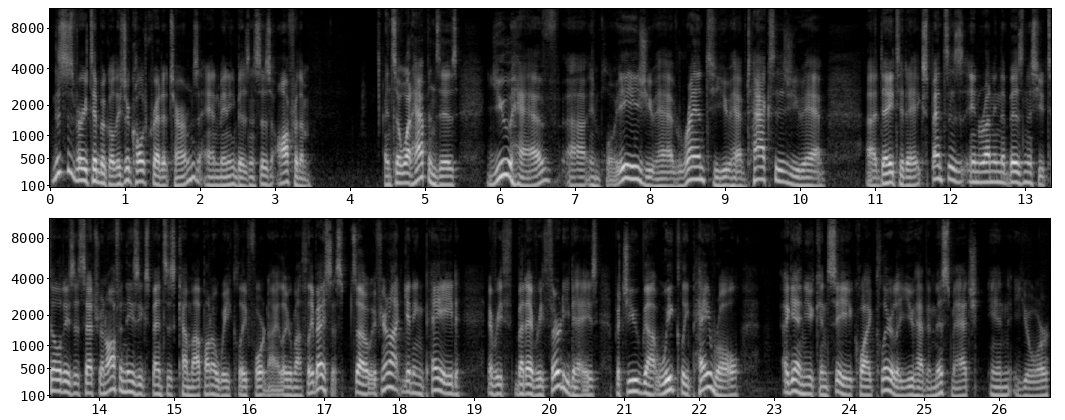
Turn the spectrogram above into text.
This is very typical. These are called credit terms, and many businesses offer them. And so what happens is you have uh, employees, you have rent, you have taxes, you have day to day expenses in running the business, utilities, etc. And often these expenses come up on a weekly, fortnightly, or monthly basis. So if you're not getting paid every but every 30 days, but you've got weekly payroll, again, you can see quite clearly you have a mismatch in your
